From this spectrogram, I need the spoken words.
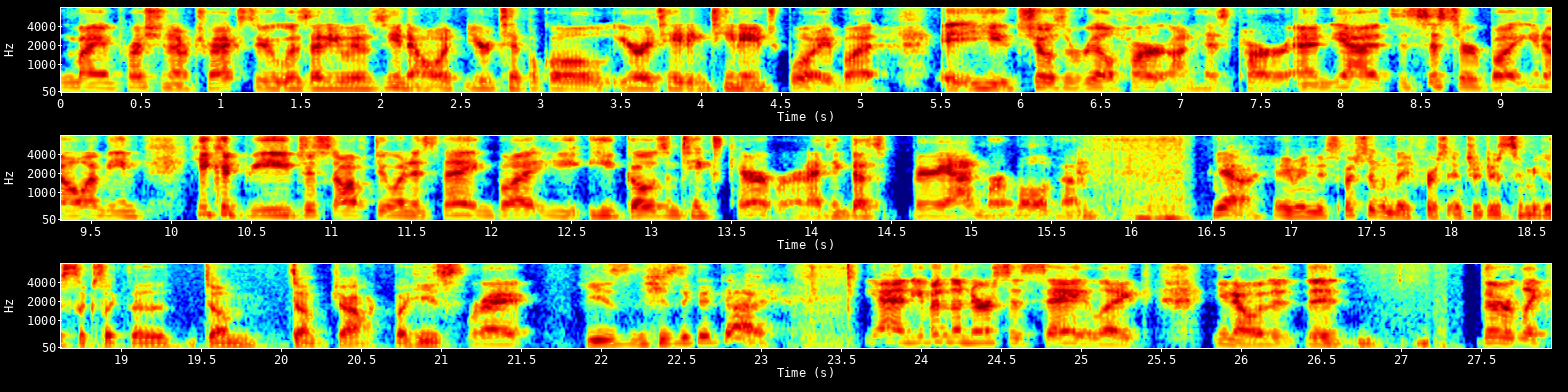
my impression of Tracksuit was that he was, you know, your typical irritating teenage boy, but it, he shows a real heart on his part. And yeah, it's his sister, but you know, I mean, he could be just off doing his thing, but he he goes and takes care of her, and I think that's very admirable of him. Yeah, I mean, especially when they first introduced him, he just looks like the dumb dumb jock, but he's right. He's he's a good guy. Yeah, and even the nurses say like, you know, the, the they're like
